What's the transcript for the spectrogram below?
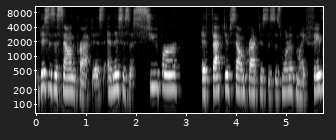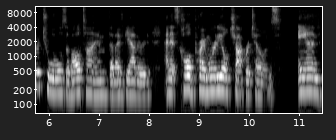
this is a sound practice, and this is a super effective sound practice. This is one of my favorite tools of all time that I've gathered, and it's called Primordial Chakra Tones. And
